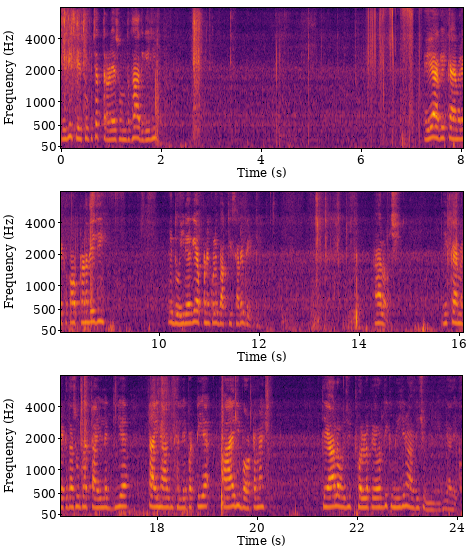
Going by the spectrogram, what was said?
ਇਹ ਵੀ 675 ਵਾਲੇ ਤੁਹਾਨੂੰ ਦਿਖਾ ਦਈਏ ਜੀ। ਇਹ ਆ ਗਏ ਕੈਮਰੇ ਕਾਟਨ ਦੇ ਜੀ। ਇਹ ਦੋ ਹੀ ਰਹਿ ਗਏ ਆਪਣੇ ਕੋਲੇ, ਬਾਕੀ ਸਾਰੇ ਬੇਟੇ। ਆ ਲਓ ਜੀ। ਇਹ ਕੈਮਰਿਕ ਦਾ ਸੂਟ ਆ ਟਾਈ ਲੱਗੀ ਹੈ, ਟਾਈ ਨਾਲ ਦੀ ਥੱਲੇ ਪੱਟੀ ਆ ਆ ਇਹਦੀ ਬਾਟਮ ਹੈ। ਤੇ ਆ ਲਓ ਜੀ, ਫੁੱਲ ਪਿਓਰ ਦੀ ਕਮੀਜ਼ ਨਾਲ ਦੀ ਚੁੰਨੀ ਹੈ ਜੀ ਆ ਦੇਖੋ।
